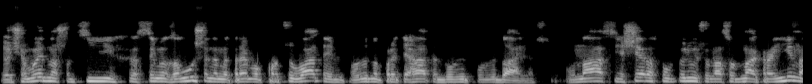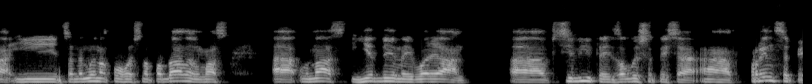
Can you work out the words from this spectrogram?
І очевидно, що ці з цими залученими треба працювати і відповідно притягати до відповідальності. У нас я ще раз повторюсь, у нас одна країна, і це не ми на когось нападали. У нас а, у нас єдиний варіант а, вціліти і залишитися. А, в принципі,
